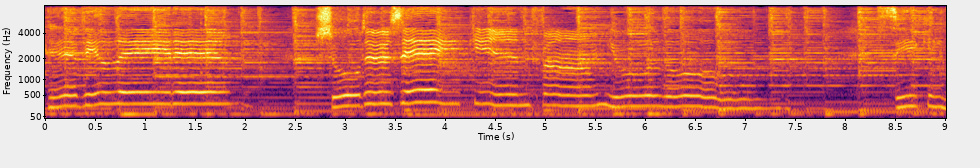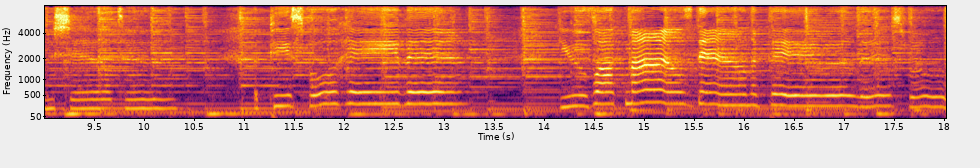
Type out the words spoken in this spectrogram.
heavy laden, shoulders aching from your load, seeking shelter, a peaceful haven. You've walked miles down the perilous road.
